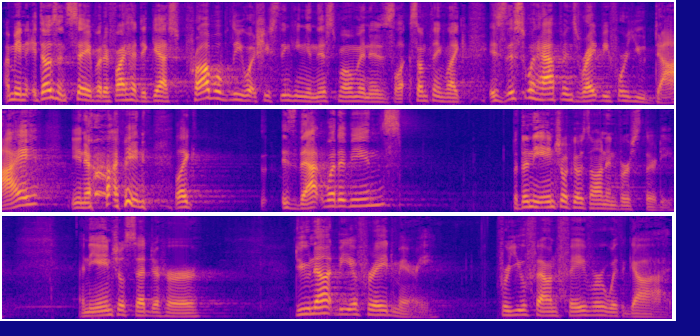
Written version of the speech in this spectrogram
I mean, it doesn't say, but if I had to guess, probably what she's thinking in this moment is something like, Is this what happens right before you die? You know, I mean, like, is that what it means? But then the angel goes on in verse 30. And the angel said to her, Do not be afraid, Mary, for you found favor with God.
